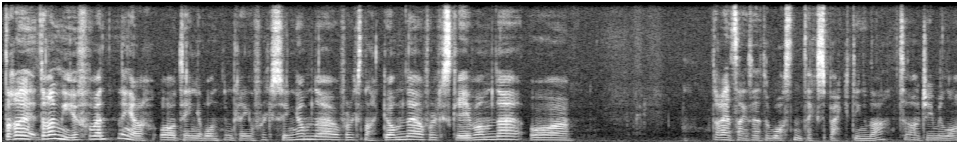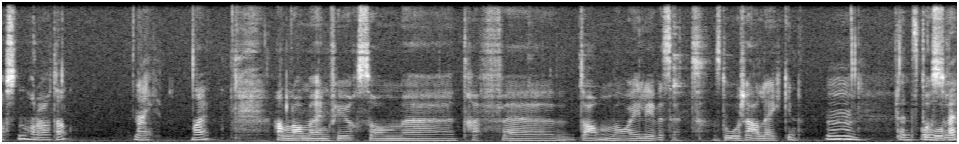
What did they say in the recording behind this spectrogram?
Det er, er mye forventninger og ting rundt omkring. Folk synger om det, og folk snakker om det, og folk skriver om det. Og det er en sang som heter 'Wasn't Expecting That' av Jimmy Lawson. Har du hørt den? Nei. Nei. handler om en fyr som uh, treffer dama i livet sitt. Den store kjærleiken. Mm. Den store. Også.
